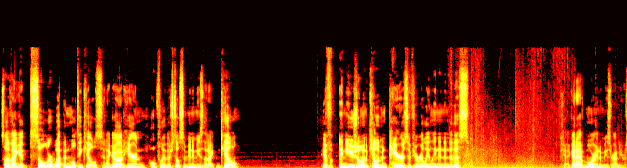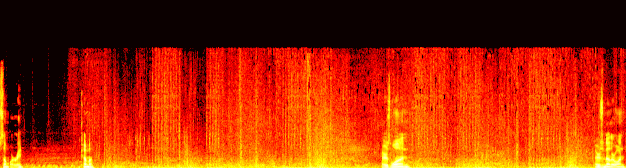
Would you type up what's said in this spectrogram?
So if I get solar weapon multi-kills, and I go out here and hopefully there's still some enemies that I can kill, if and you usually want to kill them in pairs if you're really leaning into this. Okay, I gotta have more enemies around here somewhere, right? Come on. There's one. There's another one.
